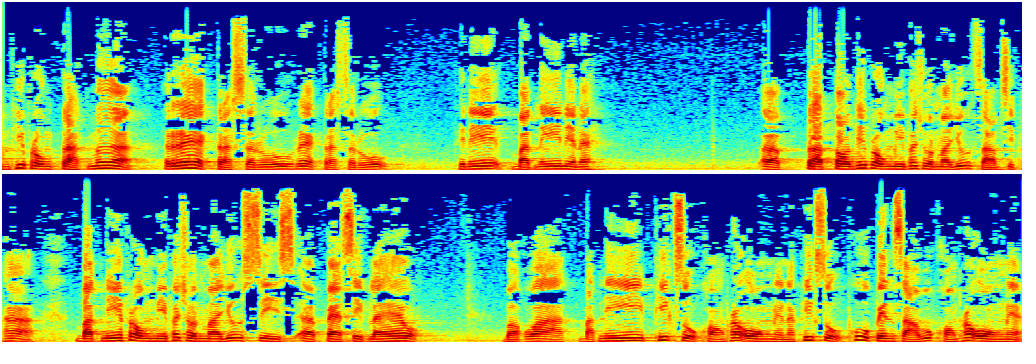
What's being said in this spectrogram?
ำที่พระองค์ตรัสเมื่อแรกตรัสรู้ แรกตรัสรู้ ทีนี้บัดนี้เนี่ยนะตรัสตอนที่พระองค์มีพระชนมายุ 35 บัดนี้พระองค์มีพระชนมายุ4 80 แล้ว บอกว่าบัดนี้ภิกษุของพระองค์เนี่ยนะภิกษุผู้เป็นสาวกของพระองค์เนี่ย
